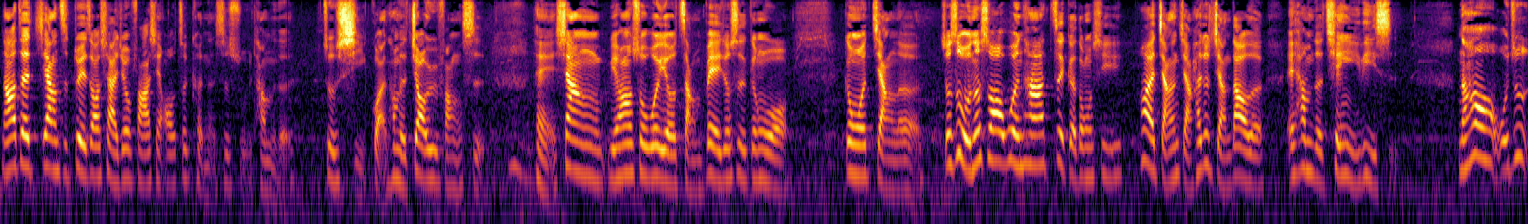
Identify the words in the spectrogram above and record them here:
然后再这样子对照下来，就发现哦，这可能是属于他们的就是习惯，他们的教育方式，嗯，嘿，像比方说，我有长辈就是跟我跟我讲了，就是我那时候要问他这个东西，后来讲一讲，他就讲到了，哎，他们的迁移历史，然后我就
